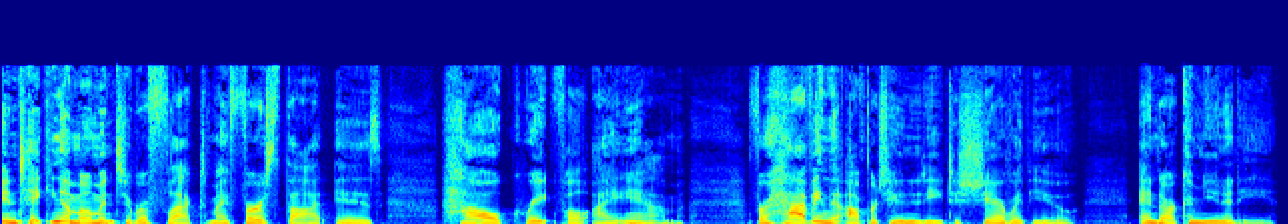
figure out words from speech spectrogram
In taking a moment to reflect, my first thought is how grateful I am for having the opportunity to share with you and our community.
